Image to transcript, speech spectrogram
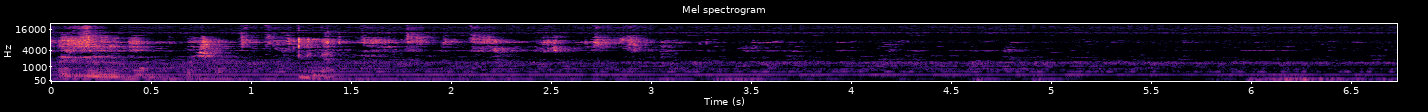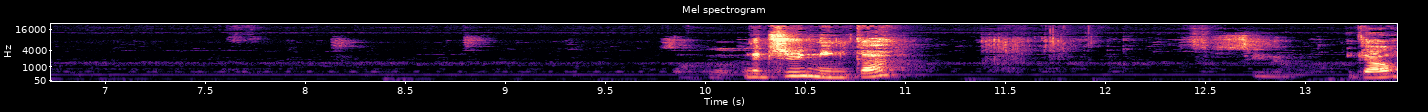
Naglulubo pa siya. Sakit. Nag-swimming ka? Ikaw?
